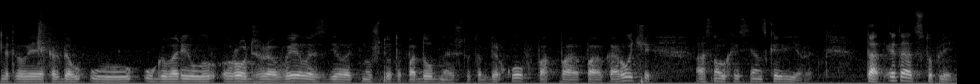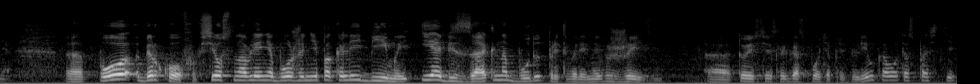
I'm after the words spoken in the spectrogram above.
это я когда у, уговорил Роджера Вейла сделать ну, что-то подобное, что-то Берков покороче, основы христианской веры. Так, это отступление. Э, по Беркову все установления Божии непоколебимы и обязательно будут притворены в жизнь. Э, то есть, если Господь определил кого-то спасти,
